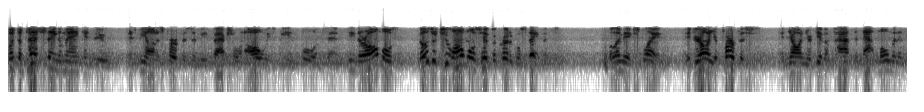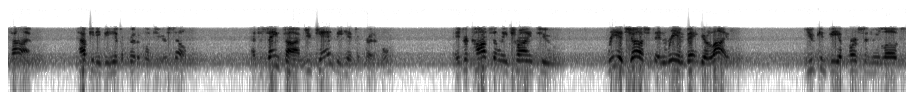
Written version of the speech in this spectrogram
But the best thing a man can do is be on his purpose and be factual and always be in full intent. See, they're almost those are two almost hypocritical statements. But let me explain. If you're on your purpose and you're on your given path in that moment in time, how can you be hypocritical to yourself? At the same time, you can be hypocritical if you're constantly trying to readjust and reinvent your life. You could be a person who loves.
